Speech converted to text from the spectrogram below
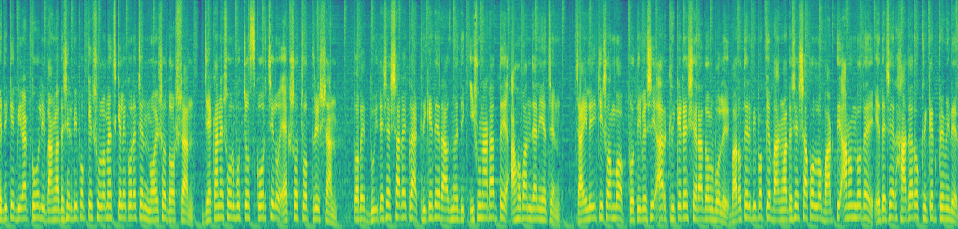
এদিকে বিরাট কোহলি বাংলাদেশের বিপক্ষে ষোলো ম্যাচ খেলে করেছেন নয়শো দশ রান, যেখানে সর্বোচ্চ স্কোর ছিল একশো চৌত্রিশ রান। তবে দুই দেশের সাবেকরা ক্রিকেটের রাজনৈতিক ইস্যু নাটাতে আহ্বান জানিয়েছেন। চাইলেই কি সম্ভব? প্রতিবেশী আর ক্রিকেটের সেরা দল বলে ভারতের বিপক্ষে বাংলাদেশের সাফল্য বাড়তি আনন্দ দেয় এদেশের হাজারো ক্রিকেট প্রেমীদের।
